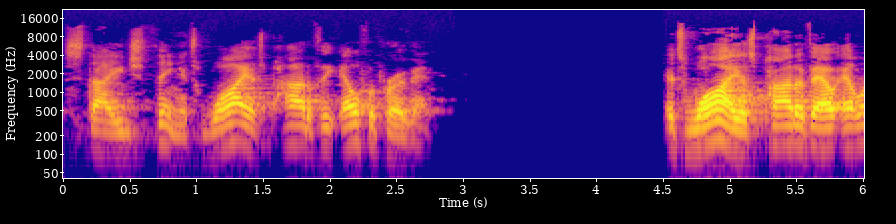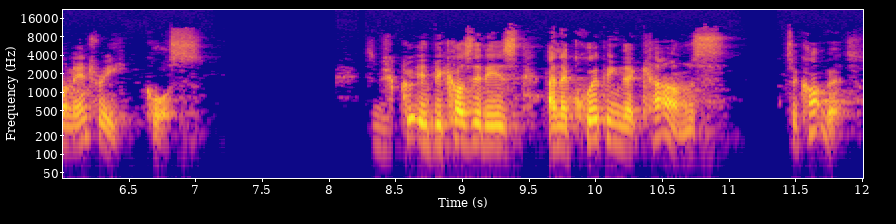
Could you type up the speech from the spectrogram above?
stage thing. It's why it's part of the Alpha program. It's why it's part of our elementary course. Because it is an equipping that comes to converts.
